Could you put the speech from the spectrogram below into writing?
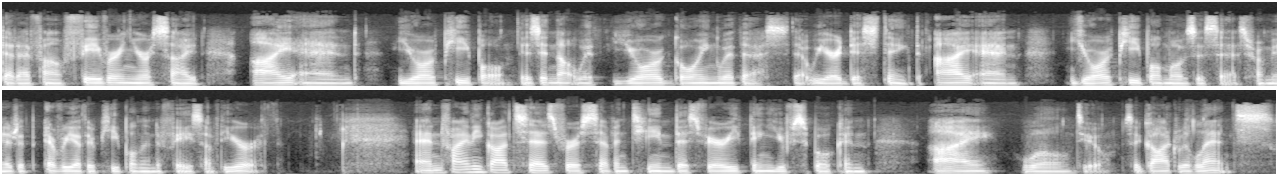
that I found favor in your sight, I and your people? Is it not with your going with us that we are distinct? I and your people, Moses says, from every other people in the face of the earth. And finally, God says, verse 17, this very thing you've spoken, I will do. So God relents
